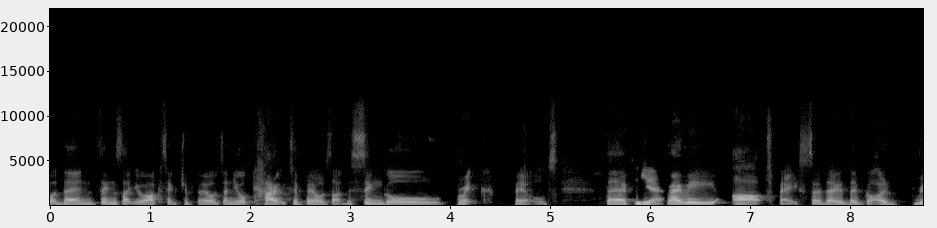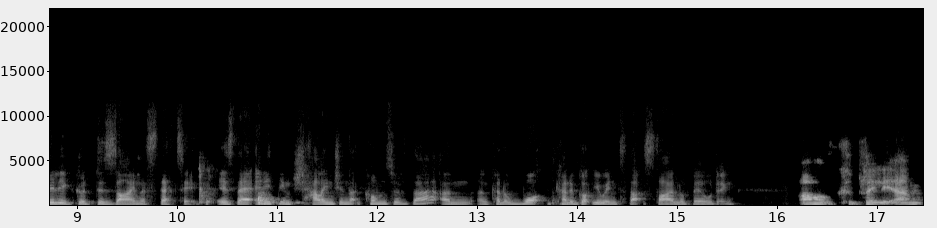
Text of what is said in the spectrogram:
but then things like your architecture builds and your character builds, like the single brick builds, they're yeah. very art based. So they they've got a really good design aesthetic. Is there anything challenging that comes with that? And, and kind of what kind of got you into that style of building? Oh, completely. Um,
